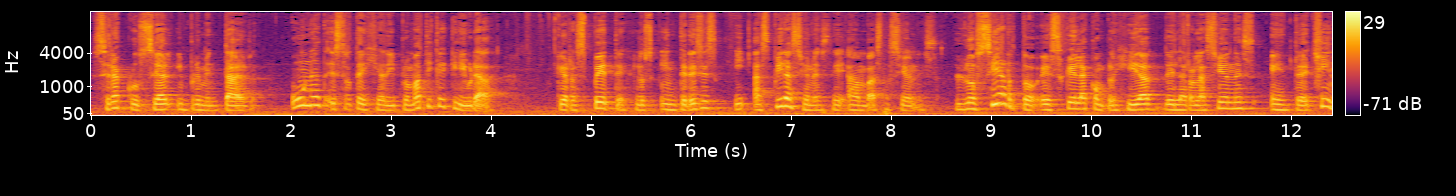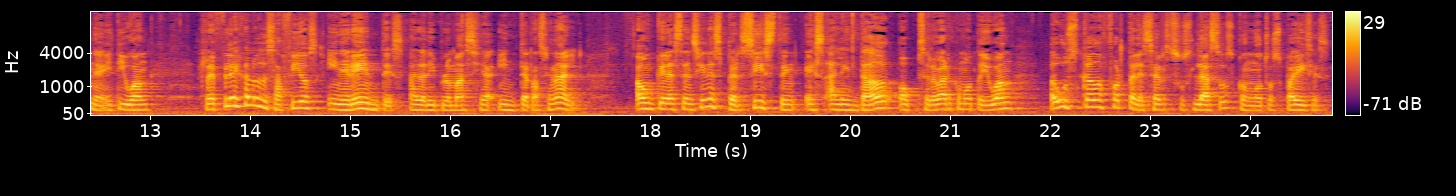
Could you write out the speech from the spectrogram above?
será crucial implementar una estrategia diplomática equilibrada que respete los intereses y aspiraciones de ambas naciones. Lo cierto es que la complejidad de las relaciones entre China y Taiwán refleja los desafíos inherentes a la diplomacia internacional, aunque las tensiones persisten, es alentador observar cómo Taiwán ha buscado fortalecer sus lazos con otros países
